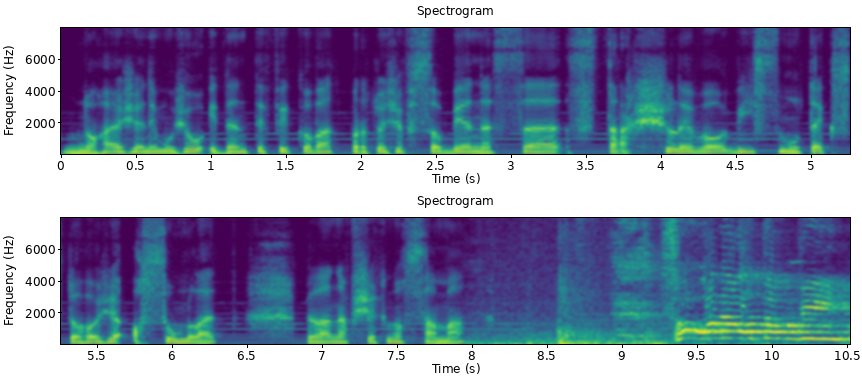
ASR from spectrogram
mnohé ženy můžou identifikovat, protože v sobě nese strašlivý smutek z toho, že 8 let byla na všechno sama. Co ona o tom ví?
